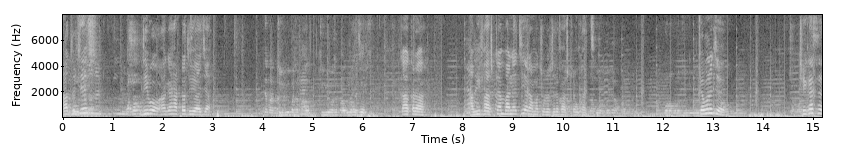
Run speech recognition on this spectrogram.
হাত ধুছিস দিব আগে হাতটা ধুয়ে যে। কাঁকড়া। আমি ফার্স্ট টাইম বানিয়েছি আর আমার ছোটো ছোটো ফার্স্ট টাইম খাচ্ছি। কেমন হয়েছে? ঠিক আছে?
